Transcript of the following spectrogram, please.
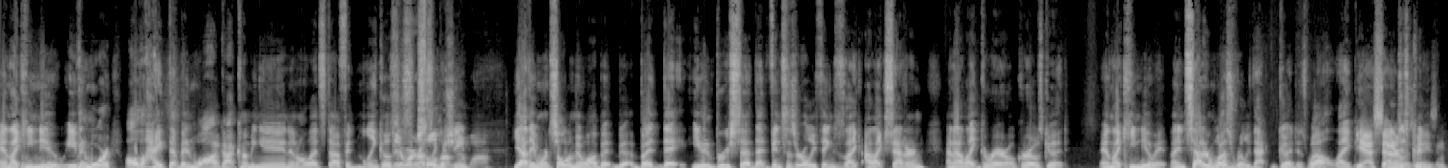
And like Hmm. he knew even more all the hype that Benoit got coming in and all that stuff, and Malenko's they weren't wrestling sold on machine. Benoit. Yeah, they weren't sold on Benoit, but but, but they, even Bruce said that Vince's early things is like I like Saturn and I like Guerrero. Guerrero's good, and like he knew it, and Saturn was really that good as well. Like Yeah, Saturn just was couldn't- amazing.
